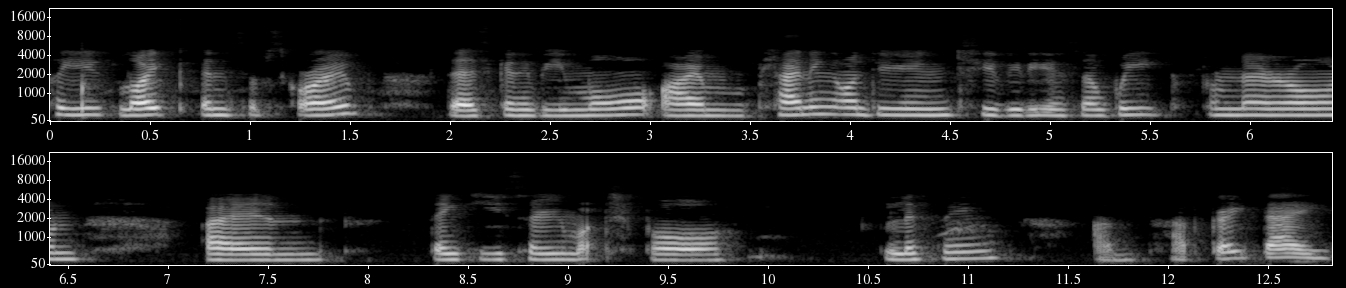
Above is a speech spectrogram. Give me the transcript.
Please like and subscribe. There's going to be more. I'm planning on doing two videos a week from now on. And thank you so much for listening. Um, have a great day.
